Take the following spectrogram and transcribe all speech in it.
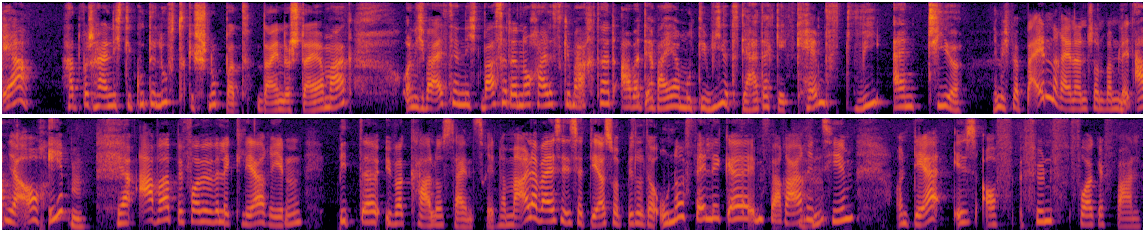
er hat wahrscheinlich die gute Luft geschnuppert da in der Steiermark. Und ich weiß ja nicht, was er dann noch alles gemacht hat, aber der war ja motiviert. Der hat ja gekämpft wie ein Tier. Nämlich bei beiden Rennen schon, beim letzten Jahr auch. Eben. Ja. Aber bevor wir über Leclerc reden, bitte über Carlos Sainz reden. Normalerweise ist ja der so ein bisschen der Unauffällige im Ferrari-Team und der ist auf fünf vorgefahren.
